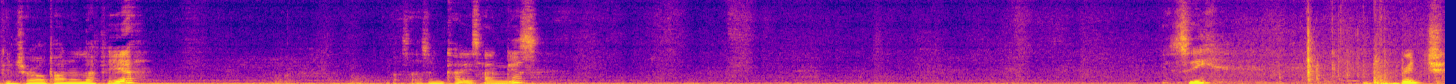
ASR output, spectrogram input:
Control panel up here. That's some coat hangers. See? Bridge.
